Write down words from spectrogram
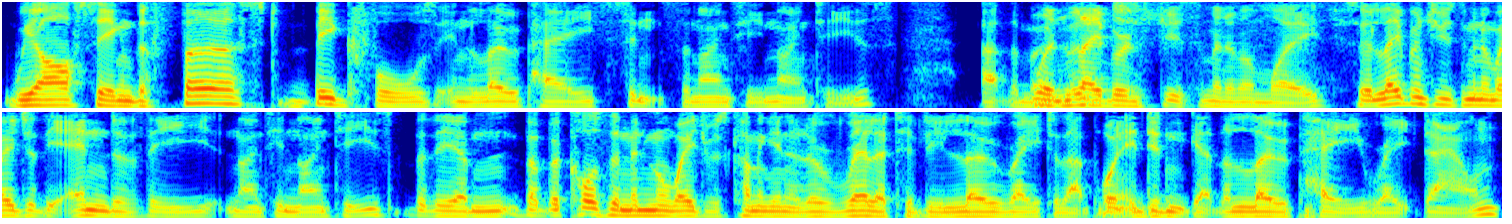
we are seeing the first big falls in low pay since the 1990s at the moment. when Labour introduced the minimum wage. So Labour introduced the minimum wage at the end of the 1990s, but the um, but because the minimum wage was coming in at a relatively low rate at that point, it didn't get the low pay rate down,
